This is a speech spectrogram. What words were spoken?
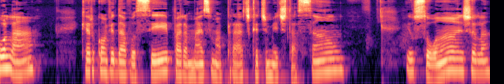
Olá, quero convidar você para mais uma prática de meditação. Eu sou Ângela,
